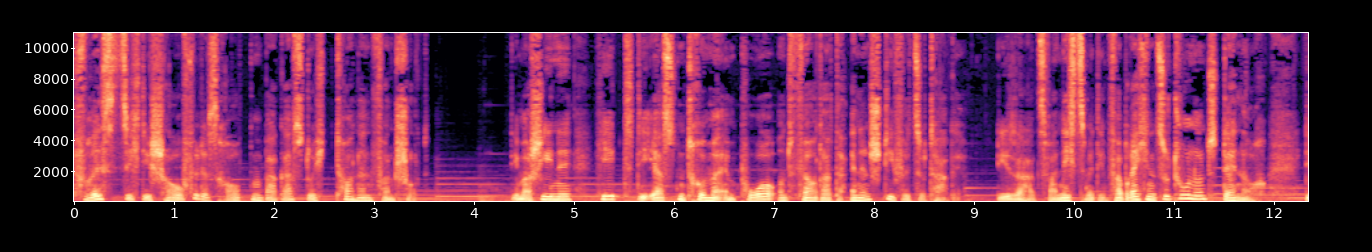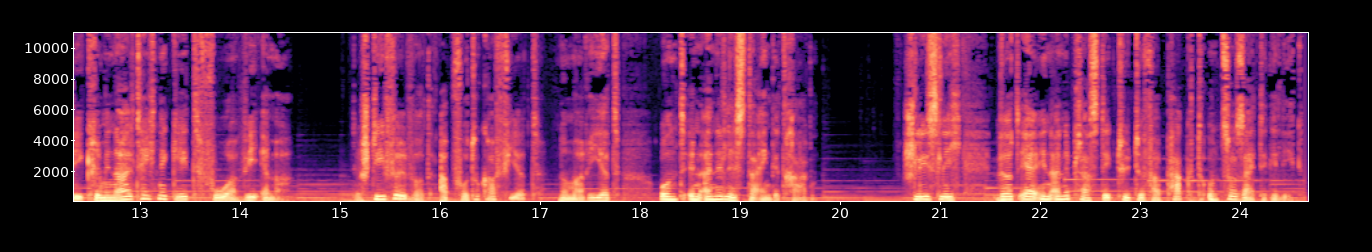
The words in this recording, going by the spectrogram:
frisst sich die Schaufel des Raupenbaggers durch Tonnen von Schutt. Die Maschine hebt die ersten Trümmer empor und fördert einen Stiefel zutage. Dieser hat zwar nichts mit dem Verbrechen zu tun und dennoch, die Kriminaltechnik geht vor wie immer. Der Stiefel wird abfotografiert, nummeriert und in eine Liste eingetragen. Schließlich wird er in eine Plastiktüte verpackt und zur Seite gelegt.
